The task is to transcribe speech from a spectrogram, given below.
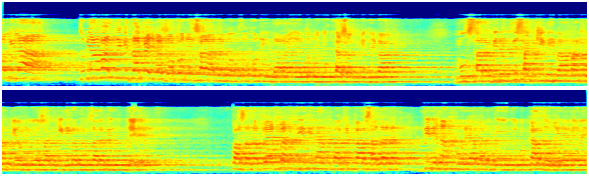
মহিলা, তুমি আমার দিকে তাকাইবা যখনই সারা দেব, তখনই দাঁড়াইয়া তুমি সাক্ষী দিবা। মুসার বিরুদ্ধে সাক্ষী দিবা, আমার পক্ষে হইয়া সাক্ষী দিবা মুসার বিরুদ্ধে। পাঁচ হাজার তো অ্যাডভান্স দিয়ে দিলাম, বাকি পাঁচ হাজার দিলাম পরে আবার দিয়ে দেবো কাজ হয়ে গেলে।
